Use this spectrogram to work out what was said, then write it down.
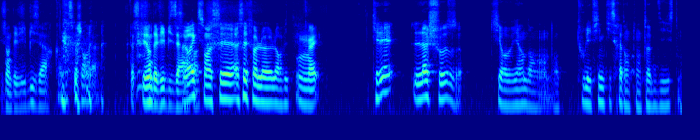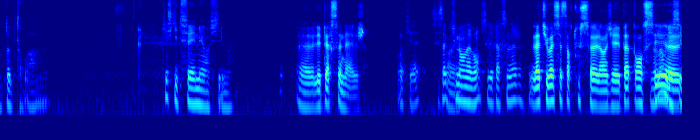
ils ont des vies bizarres, comme ces gens-là. Parce qu'ils ont des vies bizarres. C'est vrai qu'ils sont assez, assez folles, euh, leur vie. Quelle est la chose qui revient dans, tous les films qui seraient dans ton top 10, ton top 3 Qu'est-ce qui te fait aimer un film? Euh, Les personnages. Ok, c'est ça que tu mets en avant, c'est les personnages? Là, tu vois, ça sort tout seul. Hein. J'y avais pas pensé, euh,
